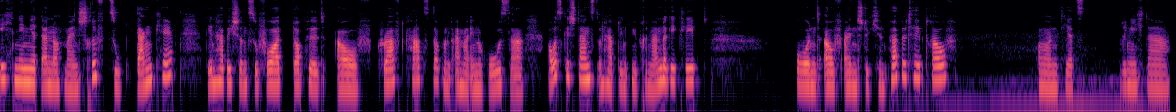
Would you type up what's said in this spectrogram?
Ich nehme mir dann noch meinen Schriftzug Danke. Den habe ich schon zuvor doppelt auf Craft Cardstock und einmal in rosa ausgestanzt und habe den übereinander geklebt und auf ein Stückchen Purple Tape drauf. Und jetzt bringe ich da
